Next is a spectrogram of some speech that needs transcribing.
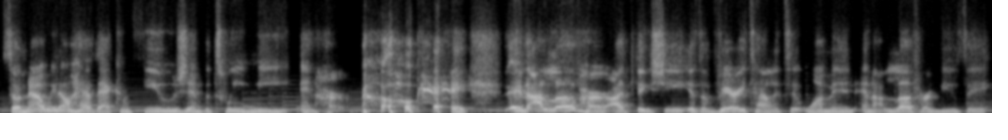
So now we don't have that confusion between me and her. okay. And I love her. I think she is a very talented woman and I love her music.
